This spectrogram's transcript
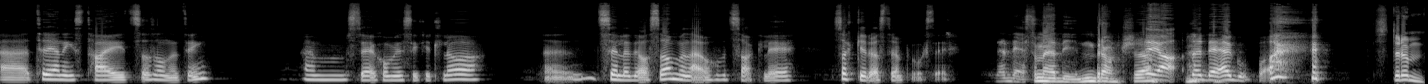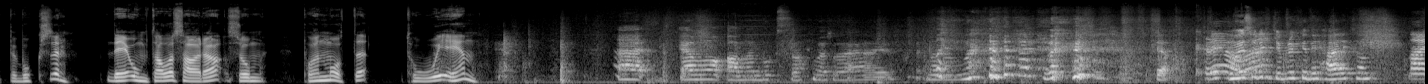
uh, treningstights og sånne ting. Um, så jeg kommer jo sikkert til å uh, selge det også, men det er jo hovedsakelig sokker og strømpebukser. Det er det som er din bransje. Ja, det er det jeg er god på. Strømpebukser. Det omtaler Sara som på en måte to i én. Eh, jeg må av meg buksa, bare så jeg Men ja. Men hvis du ikke bruker de her, ikke sant? Nei,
